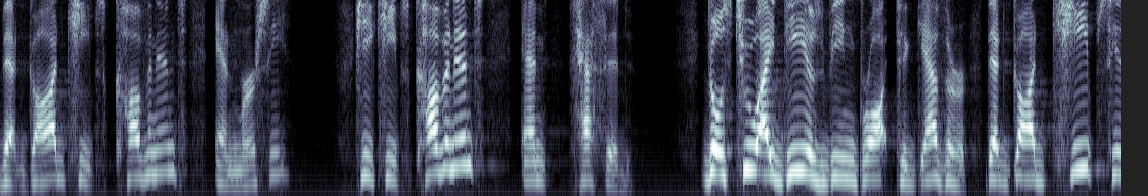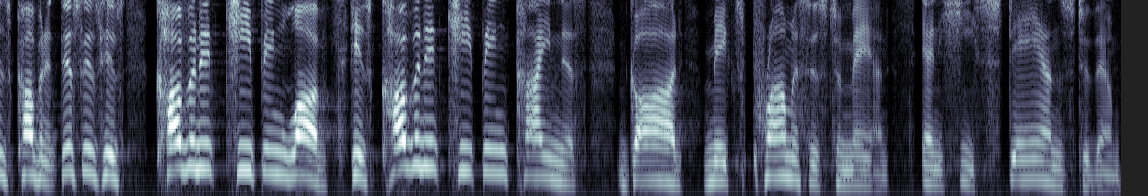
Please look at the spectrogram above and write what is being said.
that God keeps covenant and mercy. He keeps covenant and hesed. Those two ideas being brought together that God keeps his covenant. This is his covenant keeping love, his covenant keeping kindness. God makes promises to man and he stands to them.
